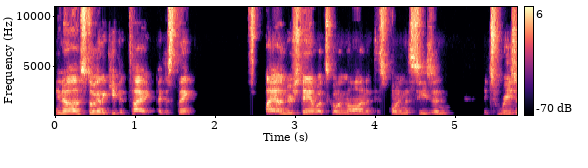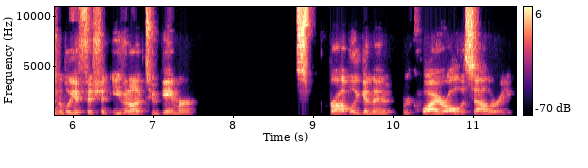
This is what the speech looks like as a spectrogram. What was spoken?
You know, I'm still going to keep it tight. I just think I understand what's going on at this point in the season. It's reasonably efficient, even on a two gamer. It's probably going to require all the salary.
